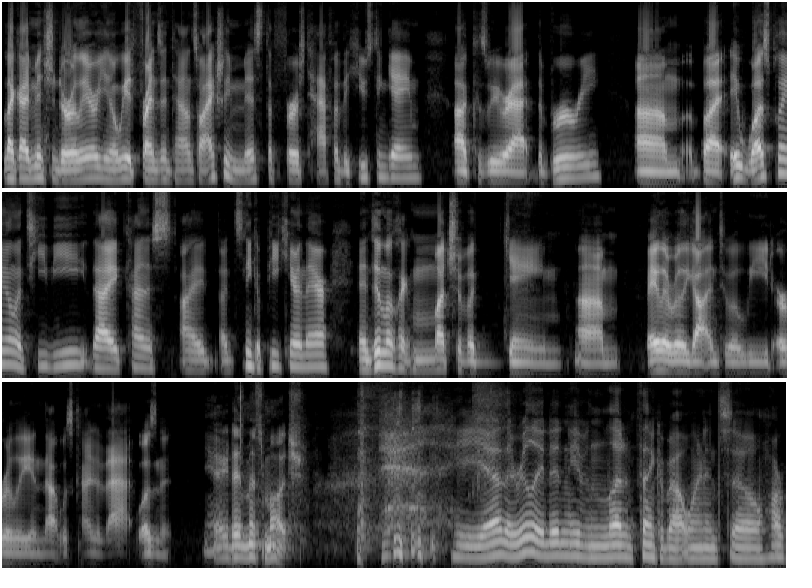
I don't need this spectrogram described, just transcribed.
like I mentioned earlier, you know, we had friends in town, so I actually missed the first half of the Houston game because we were at the brewery. Um, but it was playing on the TV that I kind of I I'd sneak a peek here and there, and it didn't look like much of a game. Um, Baylor really got into a lead early, and that was kind of that, wasn't it? yeah, you didn't miss much. yeah, they really didn't even let him think about winning. So our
